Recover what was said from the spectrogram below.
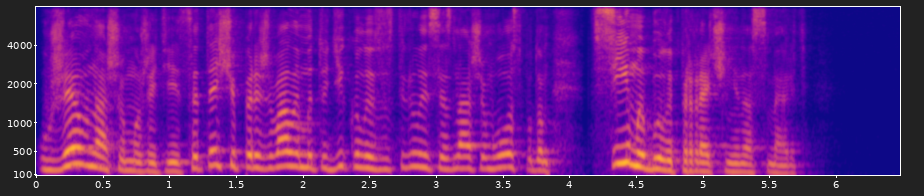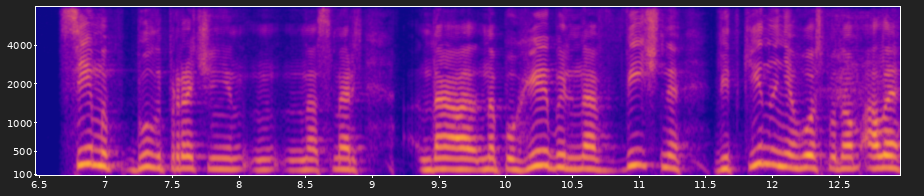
уже в нашому житті. Це те, що переживали ми тоді, коли зустрілися з нашим Господом. Всі ми були приречені на смерть. Всі ми були приречені на смерть, на, на погибель, на вічне відкинення Господом. Але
